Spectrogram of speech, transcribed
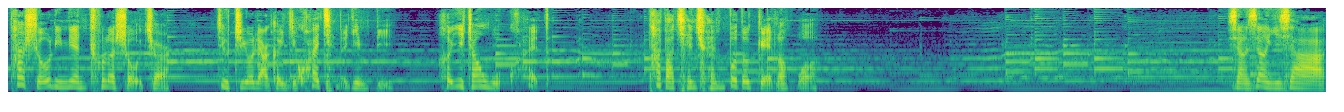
他手里面除了手绢就只有两个一块钱的硬币和一张五块的。”他把钱全部都给了我。想象一下，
